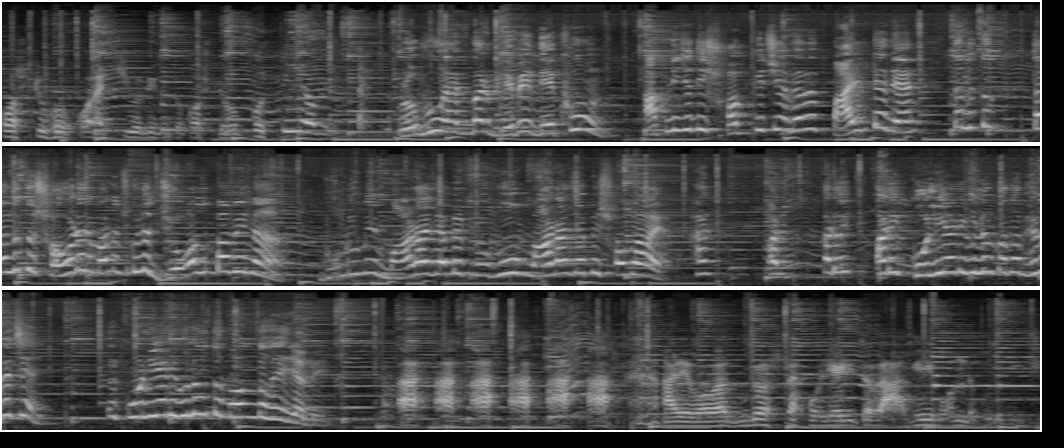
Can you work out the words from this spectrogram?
কষ্ট ভোগ করাচ্ছি ওদেরকে তো কষ্ট ভোগ করতেই হবে। প্রভু একবার ভেবে দেখুন। আপনি যদি সব কিছু এভাবে পাল্টে দেন তাহলে তো তাহলে তো শহরের মানুষগুলো জল পাবে না। গরমে মারা যাবে প্রভু মারা যাবে সবাই। আর আর আর ওই আর ওই কলিয়ারিগুলোর কথা ভেবেছেন? ওই কলিয়ারিগুলোও তো বন্ধ হয়ে যাবে। আরে বাবা দু দশটা কলিয়ারি তবে আগেই বন্ধ করে দিয়েছি।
